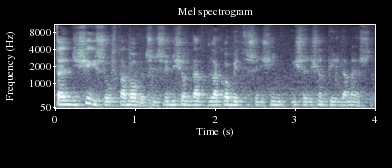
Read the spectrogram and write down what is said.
ten dzisiejszy ustawowy, czyli 60 lat dla kobiet 60 i 65 dla mężczyzn.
